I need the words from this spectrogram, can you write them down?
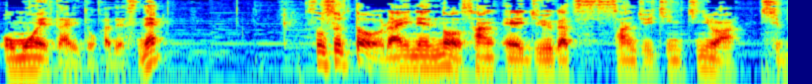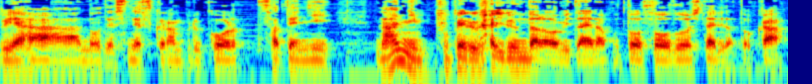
思えたりとかですね。そうすると来年の3、えー、10月31日には渋谷のですね、スクランブル交差点に何人プペルがいるんだろうみたいなことを想像したりだとか、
